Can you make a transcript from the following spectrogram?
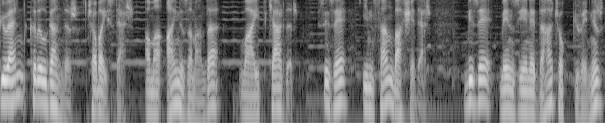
Güven kırılgandır, çaba ister ama aynı zamanda vaitkardır. Size insan bahşeder. Bize benzeyene daha çok güvenir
